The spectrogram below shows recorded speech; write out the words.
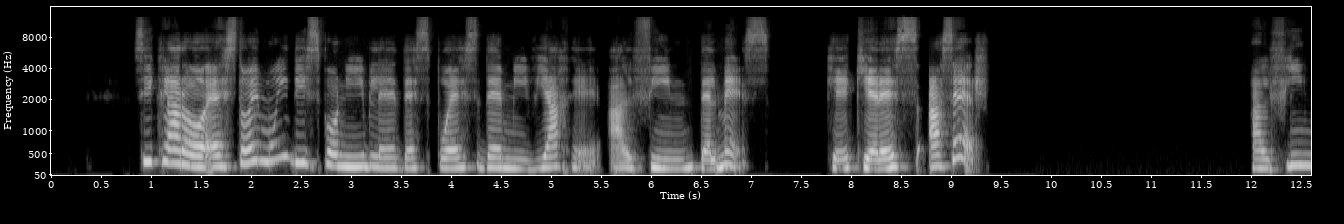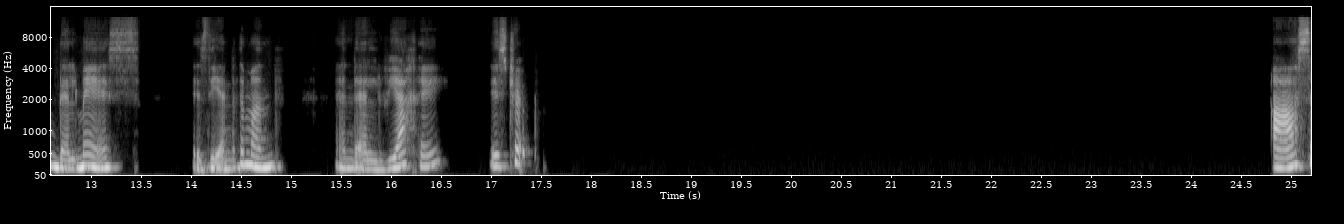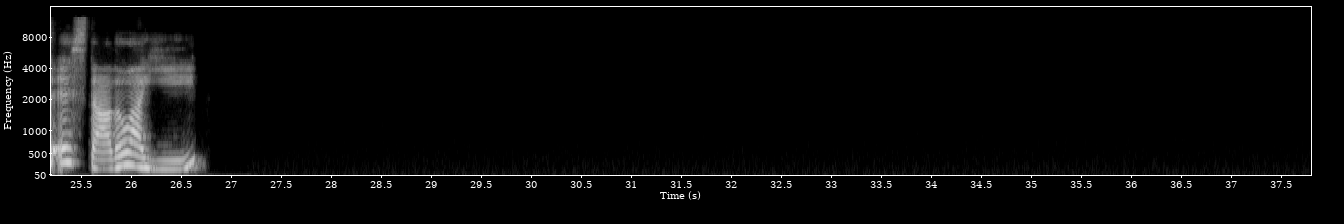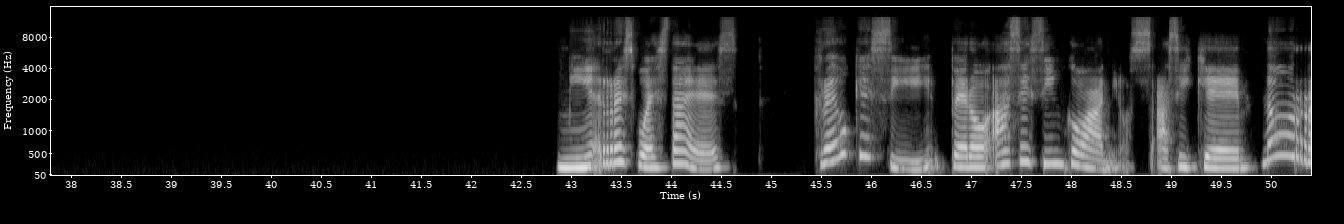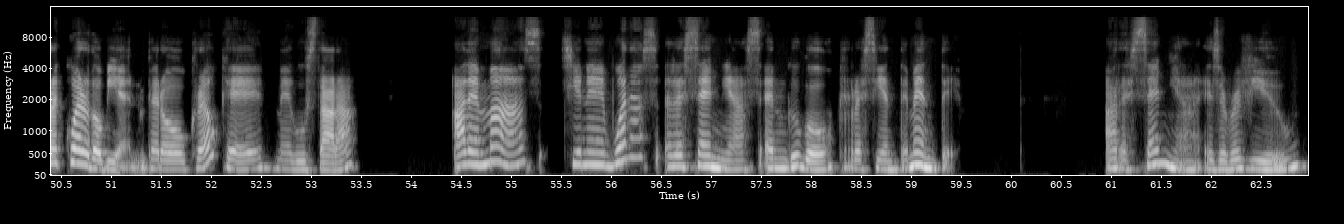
sí, claro, estoy muy disponible después de mi viaje al fin del mes. ¿Qué quieres hacer? Al fin del mes is the end of the month, And el viaje is trip. ¿Has estado allí? Mi respuesta es, creo que sí, pero hace cinco años, así que no recuerdo bien, pero creo que me gustará. Además, tiene buenas reseñas en Google recientemente. A reseña is a review,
